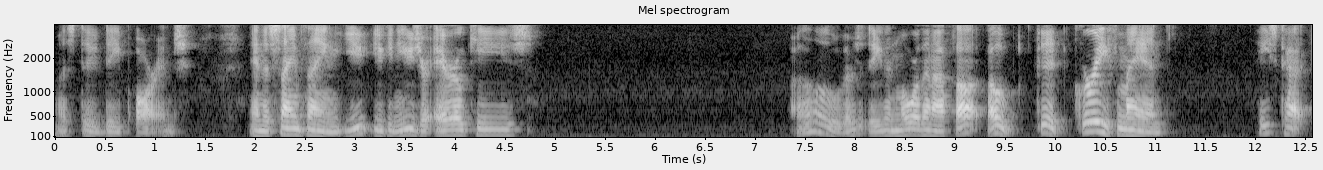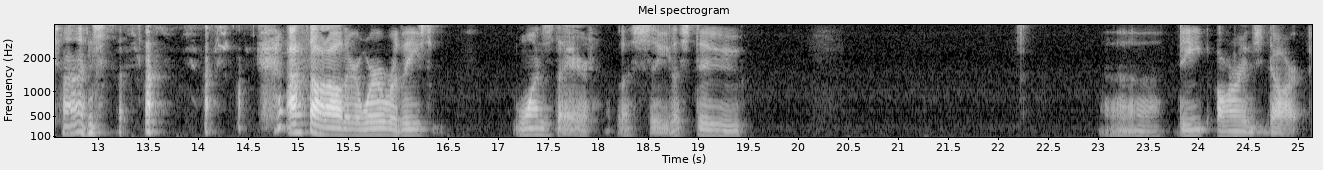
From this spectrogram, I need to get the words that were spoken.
let's do deep orange. And the same thing, you, you can use your arrow keys. Oh, there's even more than I thought. Oh, good grief, man. He's got tons. I thought all there were were these ones there. Let's see. Let's do uh, deep orange dark.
